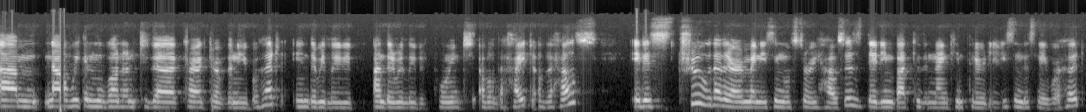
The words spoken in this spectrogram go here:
Um, now we can move on to the character of the neighborhood in the related and the related point about the height of the house. It is true that there are many single-story houses dating back to the 1930s in this neighborhood.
